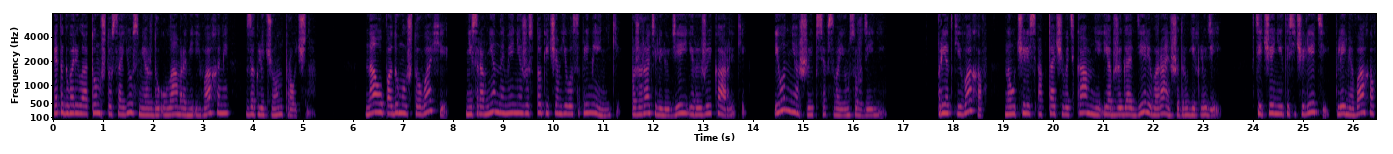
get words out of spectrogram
Это говорило о том, что союз между уламрами и вахами заключен прочно. Нао подумал, что вахи несравненно менее жестоки, чем его соплеменники, пожиратели людей и рыжие карлики, и он не ошибся в своем суждении. Предки вахов научились обтачивать камни и обжигать дерево раньше других людей. В течение тысячелетий племя вахов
